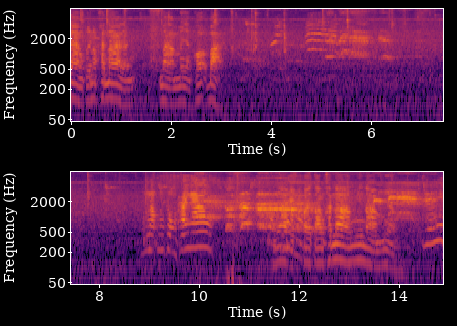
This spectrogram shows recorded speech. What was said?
ย่างเพิ่นน้ำขั้นหน้าแล้วน้ำมันอย่างเกาะบาดหมักมันส่งข้าวเงาย่างไปตามขั้นหน้ามีน้ำเนี่ยนี่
